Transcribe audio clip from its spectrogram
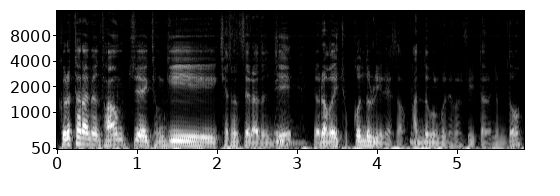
그렇다면 다음 주에 경기 개선세라든지 음. 여러 가지 조건들로 인해서 반등을 모색할 수 있다는 점도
